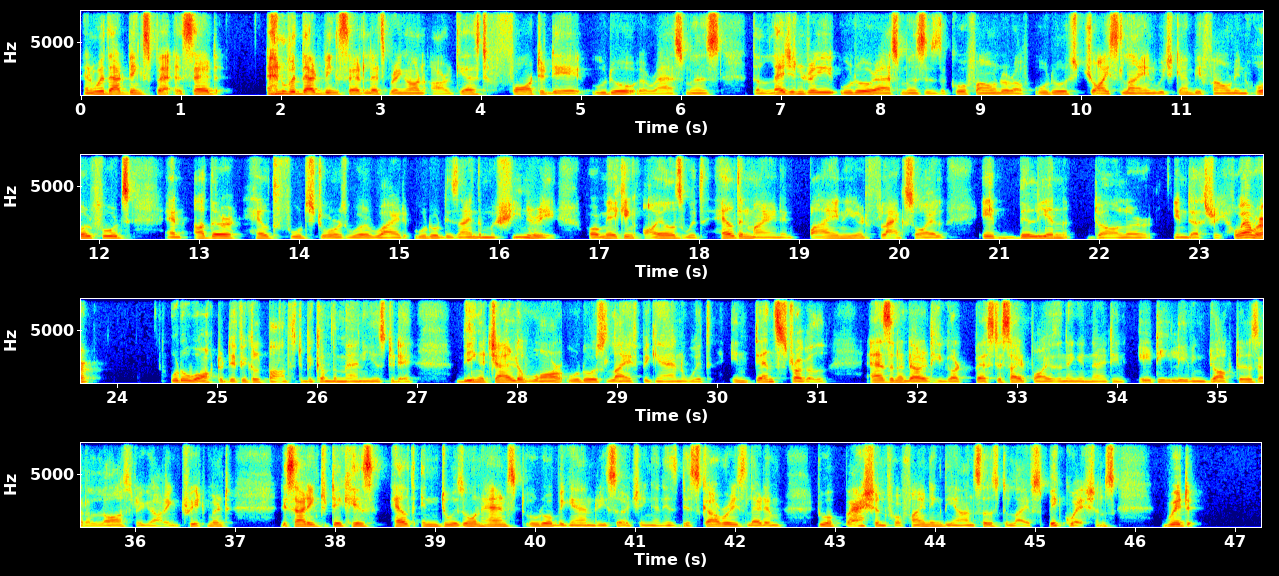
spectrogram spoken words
And with that being said, and with that being said, let's bring on our guest for today, Udo Erasmus. The legendary Udo Erasmus is the co founder of Udo's Choice line, which can be found in Whole Foods and other health food stores worldwide. Udo designed the machinery for making oils with health in mind and pioneered flax oil, a billion dollar industry. However, Udo walked a difficult path to become the man he is today. Being a child of war, Udo's life began with intense struggle. As an adult, he got pesticide poisoning in 1980, leaving doctors at a loss regarding treatment. Deciding to take his health into his own hands, Udo began researching, and his discoveries led him to a passion for finding the answers to life's big questions, with,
